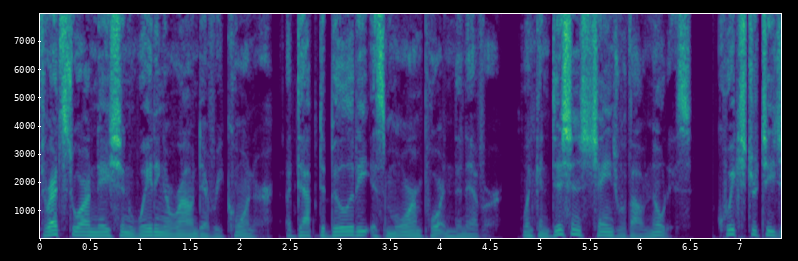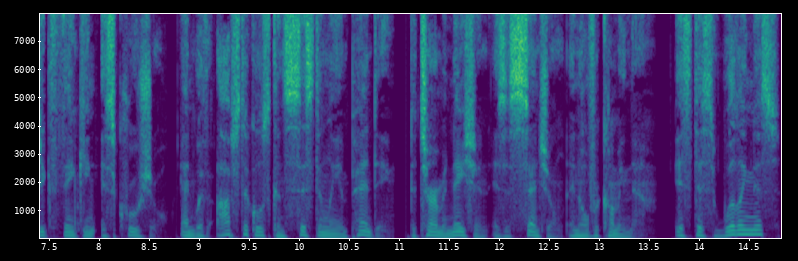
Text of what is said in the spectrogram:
threats to our nation waiting around every corner, adaptability is more important than ever. When conditions change without notice, quick strategic thinking is crucial. And with obstacles consistently impending, determination is essential in overcoming them. It's this willingness,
